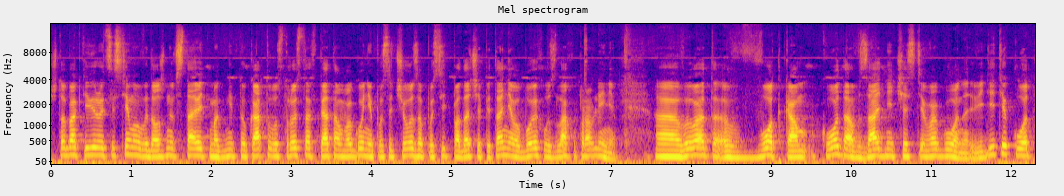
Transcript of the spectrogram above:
Чтобы активировать систему, вы должны вставить магнитную карту в устройство в пятом вагоне, после чего запустить подачу питания в обоих узлах управления. Э, Вывод ввод кода в задней части вагона. Введите код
